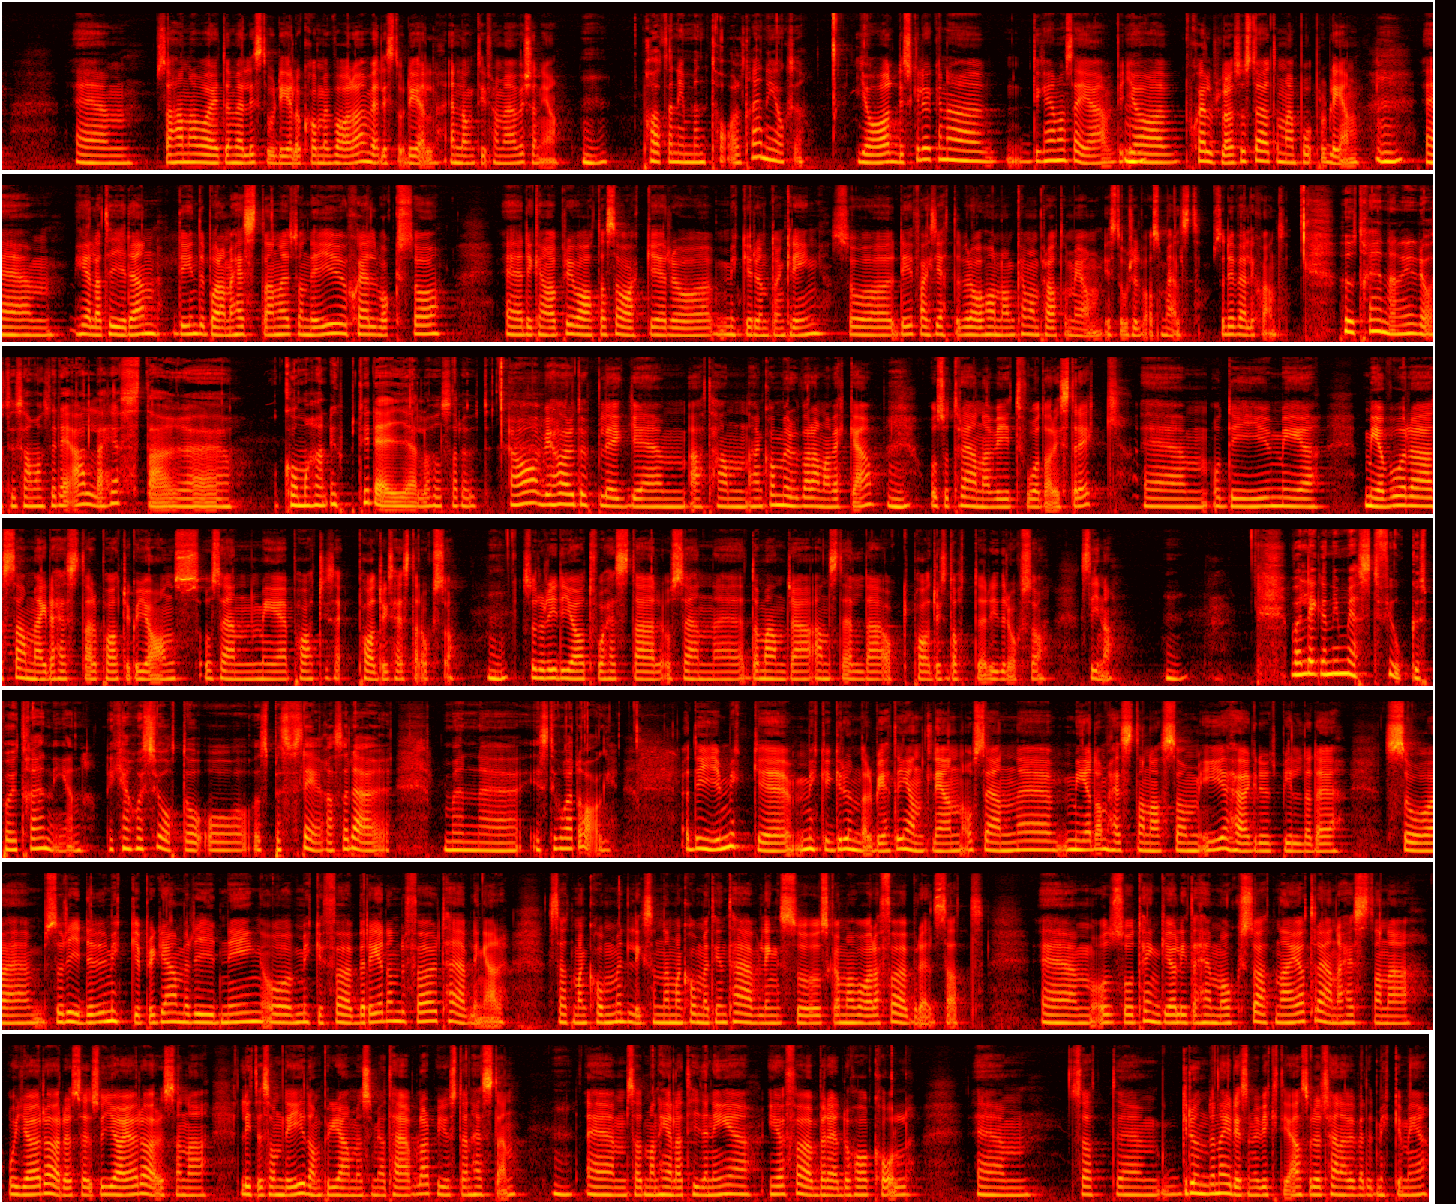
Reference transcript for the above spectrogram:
Um, så han har varit en väldigt stor del och kommer vara en väldigt stor del en lång tid framöver känner jag. Mm. Pratar ni mental träning också? Ja, det skulle jag kunna, det kan man säga. Mm. Jag, självklart så stöter man på problem mm. eh, hela tiden. Det är inte bara med hästarna utan det är ju själv också. Eh, det kan vara privata saker och mycket runt omkring. Så det är faktiskt jättebra. Honom kan man prata med om i stort sett vad som helst. Så det är väldigt skönt. Hur tränar ni då tillsammans? Är det alla hästar? Kommer han upp till dig eller hur ser det ut? Ja, vi har ett upplägg eh, att han, han kommer varannan vecka Mm. och så tränar vi två dagar i sträck. Ehm, och det är ju med, med våra samägda hästar, Patrik och Jans, och sen med Patriks, Patriks hästar också. Mm. Så då rider jag två hästar och sen eh, de andra anställda och Patriks dotter rider också sina. Vad lägger ni mest fokus på i träningen? Det kanske är svårt att, att specificera sådär, men eh, i stora drag. Ja, det är ju mycket, mycket grundarbete egentligen och sen eh, med de hästarna som är högre utbildade så, eh, så rider vi mycket programridning och mycket förberedande för tävlingar. Så att man kommer, liksom, när man kommer till en tävling så ska man vara förberedd. Så att, ehm, och så tänker jag lite hemma också att när jag tränar hästarna och gör rörelser så gör jag rörelserna lite som det är i de programmen som jag tävlar på just den hästen. Ehm, så att man hela tiden är, är förberedd och har koll. Ehm, så att um, grunderna är det som är viktiga, så det tränar vi väldigt mycket med.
